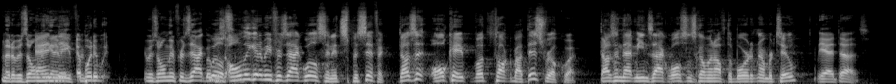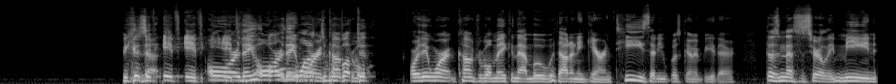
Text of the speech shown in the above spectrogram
but it was only going to be for, but it, it- was only for Zach it was Wilson. only going to be for Zach Wilson. It's specific. Doesn't okay? Let's talk about this real quick. Doesn't that mean Zach Wilson's coming off the board at number two? yeah, it does. Because It if, does. if if or if they you or they weren't to move up comfortable to or they weren't comfortable making that move without any guarantees that he was going to be there. Doesn't necessarily mean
